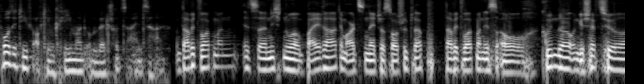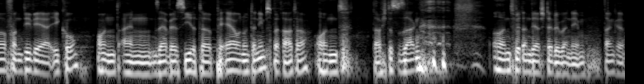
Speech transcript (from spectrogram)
positiv auf den Klima- und Umweltschutz einzahlen. David Wortmann ist äh, nicht nur Beirat im Arts Nature Social Club. David Wortmann ist auch Gründer und Geschäftsführer von DWR Eco und ein sehr versierter PR- und Unternehmensberater. Und darf ich das so sagen? und wird an der Stelle übernehmen. Danke.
